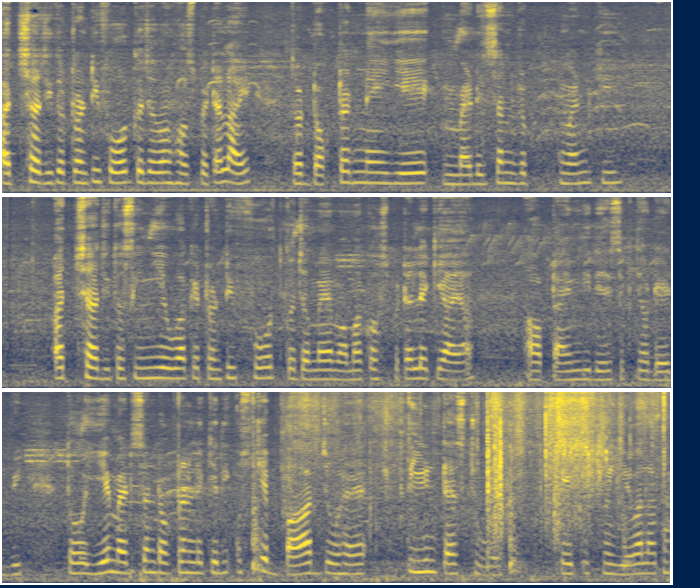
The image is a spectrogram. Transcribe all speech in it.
अच्छा जी तो ट्वेंटी फोर को जब हम हॉस्पिटल आए तो डॉक्टर ने ये मेडिसिन रिकमेंड की। अच्छा जी तो सीन ये हुआ कि ट्वेंटी फोर्थ को जब मैं मामा को हॉस्पिटल लेके आया आप टाइम भी दे सकते हो डेट भी तो ये मेडिसिन डॉक्टर ने लेके दी। उसके बाद जो है तीन टेस्ट हुए। एक इसमें ये वाला था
